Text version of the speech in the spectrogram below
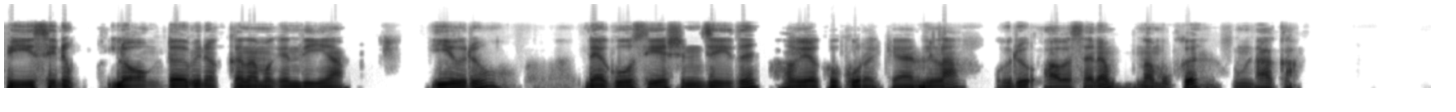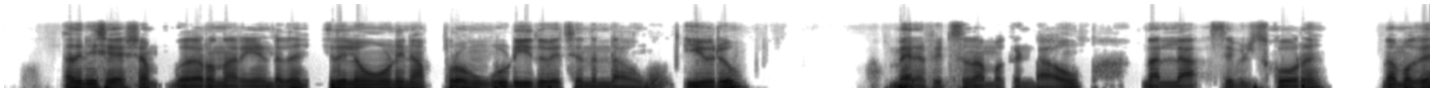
ഫീസിനും ലോങ് ടേമിനൊക്കെ നമുക്ക് എന്ത് ചെയ്യാം ഈ ഒരു നെഗോസിയേഷൻ ചെയ്ത് അവയൊക്കെ കുറയ്ക്കാനുള്ള ഒരു അവസരം നമുക്ക് ഉണ്ടാക്കാം. അതിനുശേഷം വേറൊന്ന് അറിയേണ്ടത് ഇത് ലോണിനപ്പുറവും കൂടി ഇത് വെച്ചെന്നുണ്ടാവും. ഈ ഒരു ബെനഫിറ്റ്സ് നമുക്കുണ്ടാവും. നല്ല സിവിൽ സ്കോറ് നമുക്ക്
